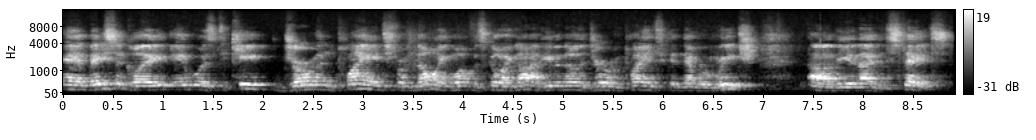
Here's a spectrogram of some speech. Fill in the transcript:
and basically it was to keep German planes from knowing what was going on, even though the German planes could never reach uh, the United States.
